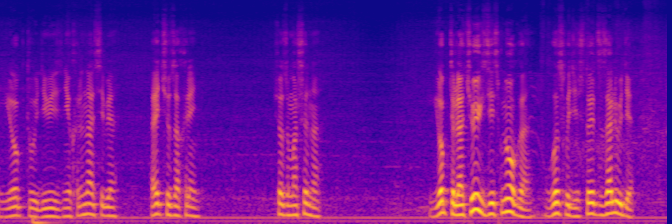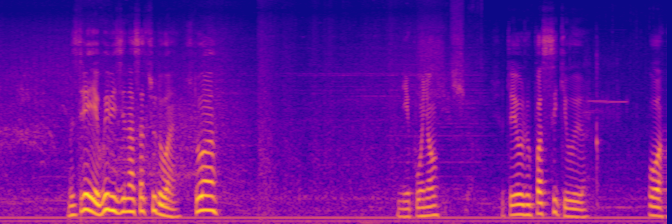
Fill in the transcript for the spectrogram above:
Ёб твою дивизию, ни хрена себе. А это что за хрень? Что за машина? Ёптель, а чё их здесь много? Господи, что это за люди? Быстрее, вывези нас отсюда. Что? Не понял. Что-то я уже посыкиваю. О,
